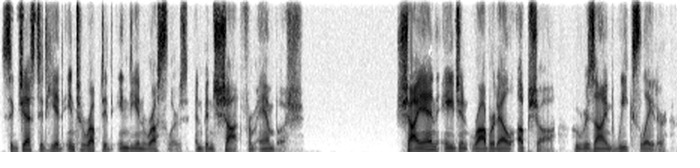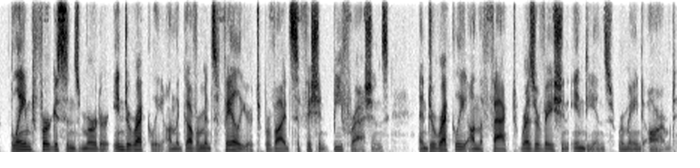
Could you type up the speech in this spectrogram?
suggested he had interrupted Indian rustlers and been shot from ambush. Cheyenne agent Robert L. Upshaw, who resigned weeks later, blamed Ferguson's murder indirectly on the government's failure to provide sufficient beef rations and directly on the fact reservation Indians remained armed.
